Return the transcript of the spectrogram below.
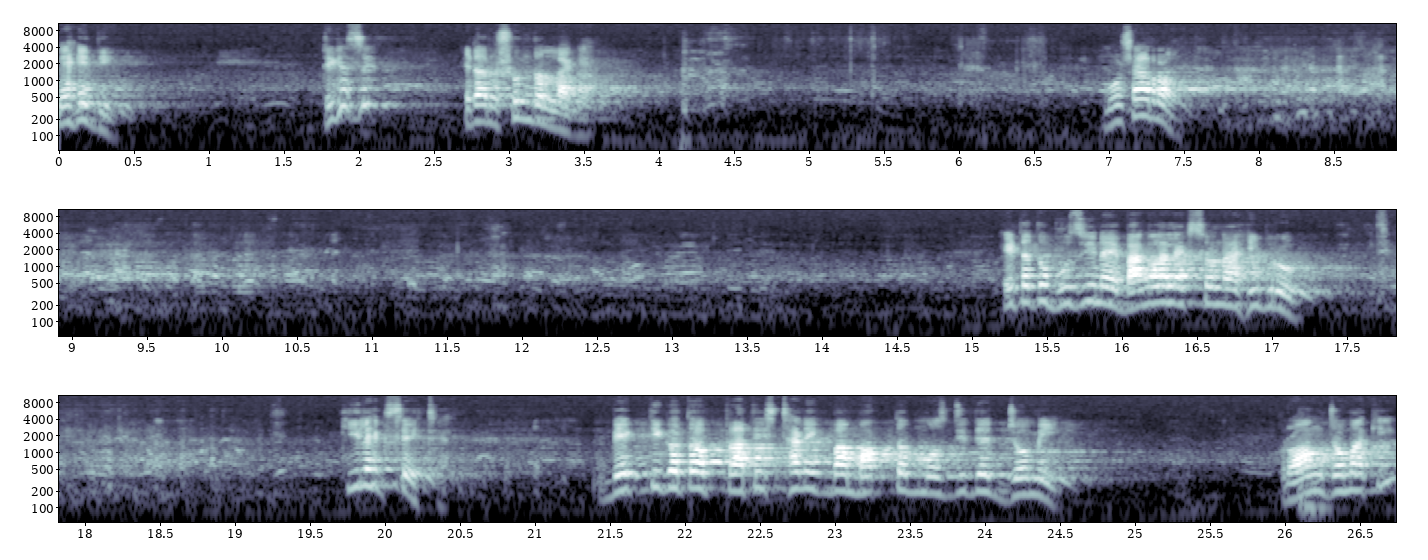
মেহেদি। ঠিক আছে? এটা আরও সুন্দর লাগে। মোশাররফ। এটা তো বুঝি নাই, বাংলা লেখছো না হিব্রু? কি লেখছে এটা? ব্যক্তিগত প্রাতিষ্ঠানিক বা মক্তব মসজিদের জমি। রং জমা কি?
